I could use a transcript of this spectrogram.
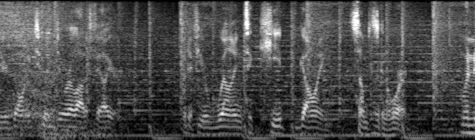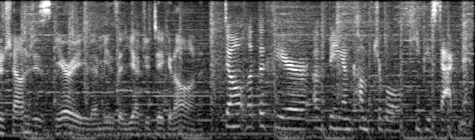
You're going to endure a lot of failure. But if you're willing to keep going, something's going to work. When the challenge is scary, that means that you have to take it on. Don't let the fear of being uncomfortable keep you stagnant.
